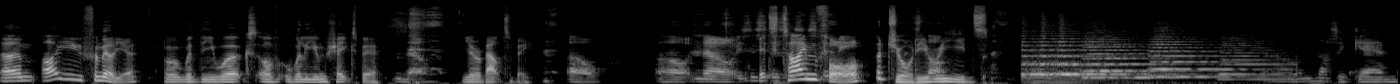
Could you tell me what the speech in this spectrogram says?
um, are you familiar uh, with the works of William Shakespeare? No. You're about to be. Oh. Oh, no. Is this, It's is time gonna for be- a Geordie not. Reads. Oh, not again.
